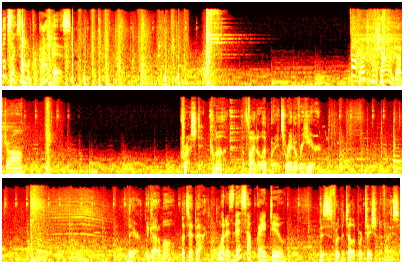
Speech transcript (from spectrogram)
Looks like someone forgot this. Much of a challenge after all. Crushed it. Come on. The final upgrade's right over here. There, we got them all. Let's head back. What does this upgrade do? This is for the teleportation device.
